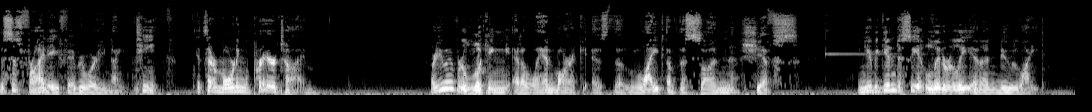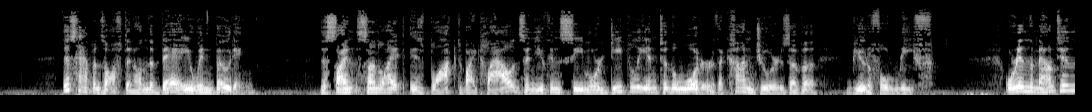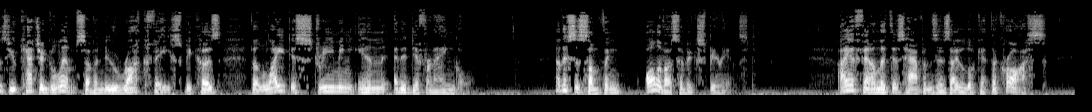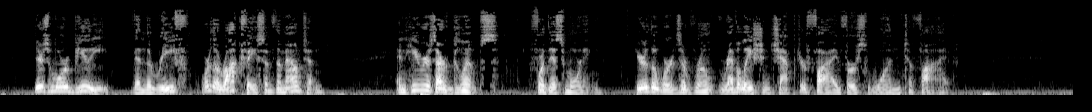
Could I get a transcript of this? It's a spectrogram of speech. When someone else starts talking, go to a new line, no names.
This is Friday, February 19th. It's our morning prayer time. Are you ever looking at a landmark as the light of the sun shifts and you begin to see it literally in a new light? This happens often on the bay when boating. The sun- sunlight is blocked by clouds and you can see more deeply into the water the contours of a beautiful reef. Or in the mountains, you catch a glimpse of a new rock face because the light is streaming in at a different angle. Now, this is something all of us have experienced. I have found that this happens as I look at the cross. There's more beauty than the reef or the rock face of the mountain. And here is our glimpse for this morning. Here are the words of Revelation chapter 5, verse 1 to 5.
